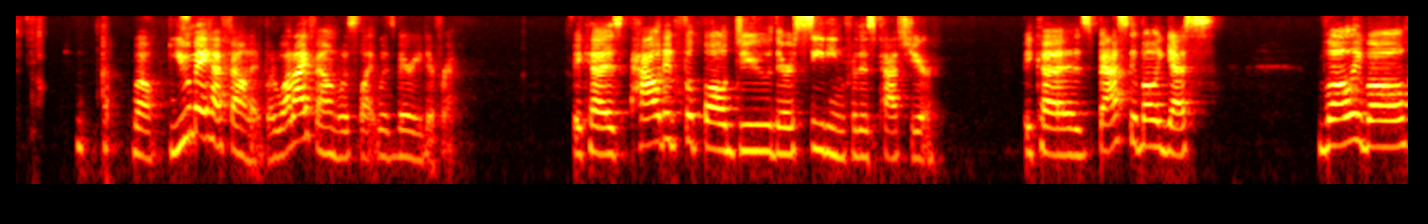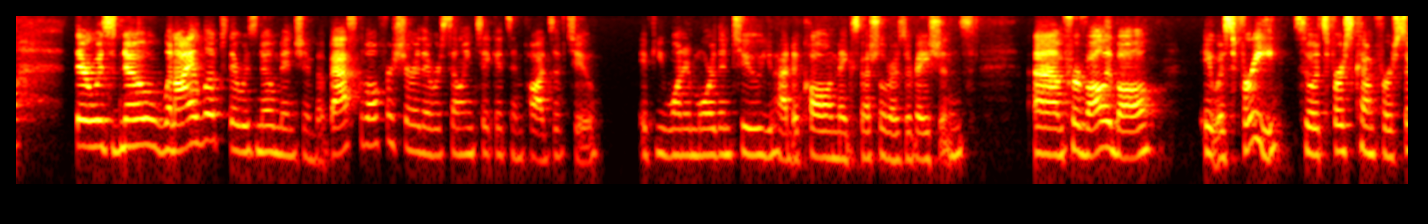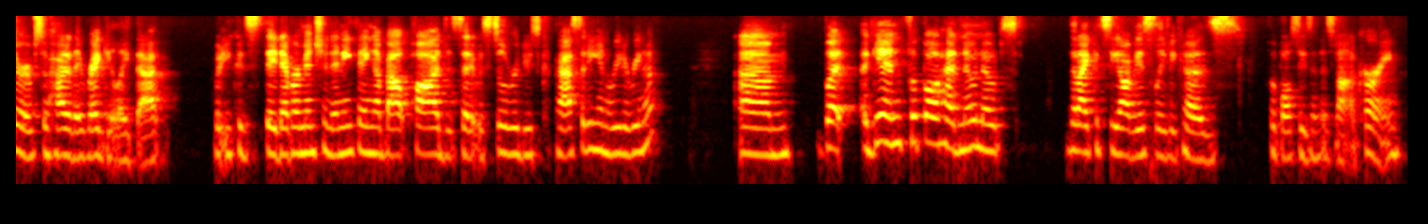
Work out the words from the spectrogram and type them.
Well, you may have found it, but what I found was like was very different. Because how did football do their seeding for this past year? Because basketball, yes. Volleyball, there was no when I looked, there was no mention, but basketball for sure, they were selling tickets in pods of two. If you wanted more than two, you had to call and make special reservations. Um, for volleyball, it was free, so it's first come first serve. So how do they regulate that? But you could they never mentioned anything about pods. It said it was still reduced capacity in reed arena. Um, but again football had no notes that i could see obviously because football season is not occurring.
